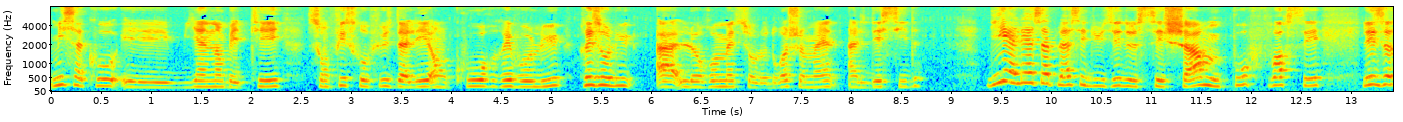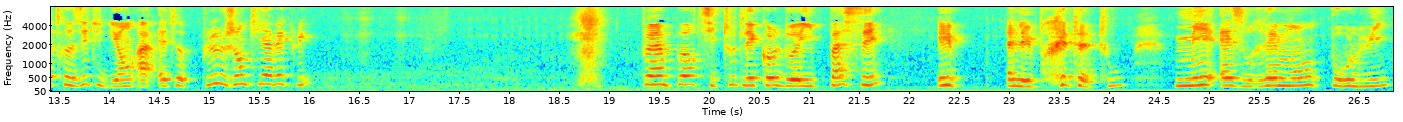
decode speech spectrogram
Misako est bien embêtée, son fils refuse d'aller en cours, résolu à le remettre sur le droit chemin, elle décide d'y aller à sa place et d'user de ses charmes pour forcer les autres étudiants à être plus gentils avec lui. Peu importe si toute l'école doit y passer, et elle est prête à tout, mais est-ce vraiment pour lui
